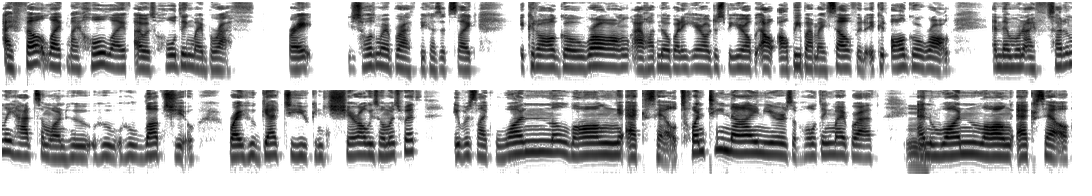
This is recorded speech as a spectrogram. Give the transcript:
I felt like my whole life I was holding my breath, right? Just holding my breath because it's like it could all go wrong. I'll have nobody here. I'll just be here. I'll, I'll, I'll be by myself. It, it could all go wrong. And then when I suddenly had someone who who who loves you, right, who gets you, you can share all these moments with. It was like one long exhale. Twenty nine years of holding my breath mm. and one long exhale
